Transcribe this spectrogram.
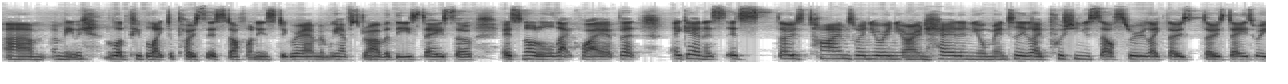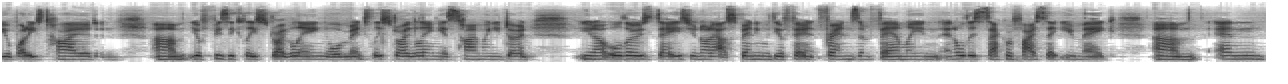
Um, I mean, a lot of people like to post their stuff on Instagram, and we have Strava these days, so it's not all that quiet. But again, it's it's those times when you're in your own head and you're mentally like pushing yourself through like those those days where your body's tired and um, you're physically struggling or mentally struggling it's time when you don't you know all those days you're not out spending with your fa- friends and family and, and all this sacrifice that you make um, and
